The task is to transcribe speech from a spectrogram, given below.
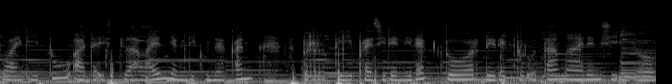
Selain itu, ada istilah lain yang digunakan seperti presiden direktur, direktur utama, dan CEO.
